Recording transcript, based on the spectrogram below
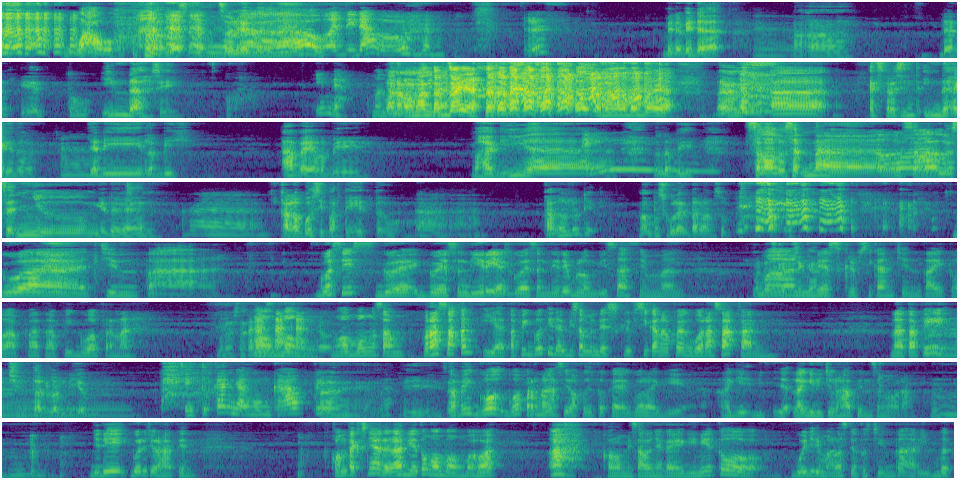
wow, sangat sulit ya. Wow. Wadidaw. Terus Beda-beda. hmm. Heeh. Dan itu indah sih. indah bukan nama mantan indah. saya bukan nama mantan saya tapi memang eh, ekspresinya itu indah gitu loh Ah. jadi lebih apa ya lebih bahagia Eh. lebih selalu senang Oh. selalu senyum gitu kan Ah, kalau gue sih seperti itu ah. kalau lu deh mampus gue lempar langsung Gua cinta. Gue sih gue gue sendiri ya, gue sendiri belum bisa sih men mendeskripsikan mendeskripsikan cinta itu apa, tapi gue pernah merasakan Merasakan ngomong dong. ngomong sam merasakan iya, tapi gue tidak bisa mendeskripsikan apa yang gue rasakan. Nah tapi Hmm. Cinta dalam diam. itu kan nggak ngungkapin Eh, iya tapi gue gue pernah sih waktu itu kayak gue lagi lagi di- lagi dicurhatin sama orang. Mhm. jadi gue dicurhatin konteksnya adalah dia tuh ngomong bahwa ah kalau misalnya kayak gini tuh gue jadi males jatuh cinta ribet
